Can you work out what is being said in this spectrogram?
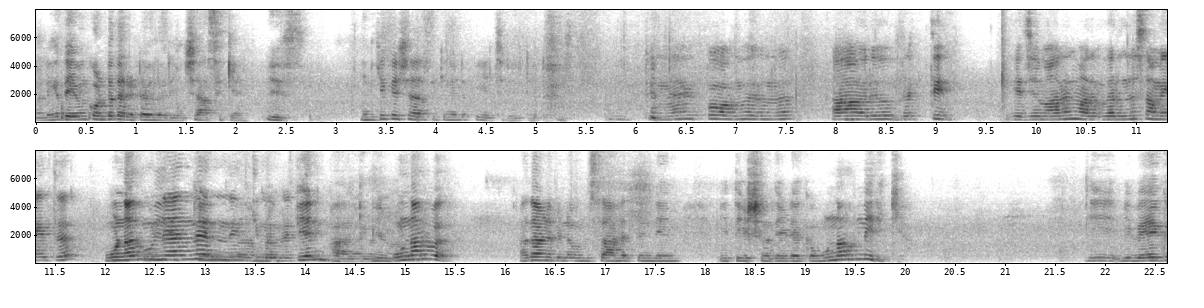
അല്ലെങ്കിൽ ദൈവം കൊണ്ടു തരട്ടെ വല്ലവരെയും ശാസിക്കാൻ. എനിക്കൊക്കെ ശാസിക്കുന്നതിന്റെ പി എച്ച് ഡി പിന്നെ ഇപ്പൊ ഓർമ്മ വരുന്ന ആ ഒരു വൃത്തി യജമാനൻ വരുന്ന സമയത്ത് ഉണർന്നിരിക്കുന്ന ഭാഗ്യം ഉണർവ്. അതാണ് പിന്നെ ഉത്സാഹത്തിന്റെയും ഈ തീക്ഷ്ണതയുടെ ഒക്കെ ഉണർന്നിരിക്കുക ഈ വിവേക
